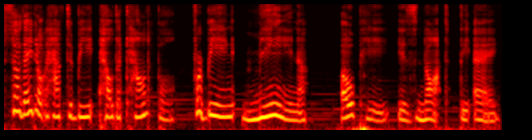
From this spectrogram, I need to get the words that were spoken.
so they don't have to be held accountable for being mean. OP is not the A.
